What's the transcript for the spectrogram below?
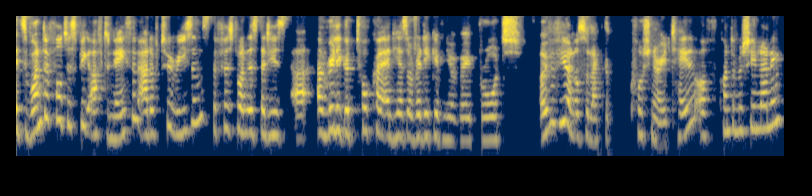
it's wonderful to speak after Nathan out of two reasons. The first one is that he's a, a really good talker and he has already given you a very broad overview and also like the cautionary tale of quantum machine learning.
